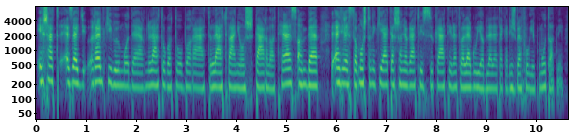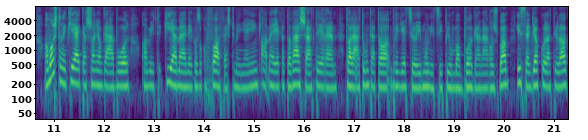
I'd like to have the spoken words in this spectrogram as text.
És hát ez egy rendkívül modern, látogatóbarát, látványos tárlat lesz, amiben egyrészt a mostani kiállítás anyagát visszük át, illetve a legújabb leleteket is be fogjuk mutatni. A mostani kiállítás anyagából, amit kiemelnék, azok a falfestményeink, amelyeket a vásártéren találtunk, tehát a Brigéciói Municipiumban, polgárvárosban, hiszen gyakorlatilag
